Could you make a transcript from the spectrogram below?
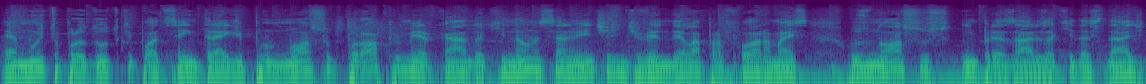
É muito produto que pode ser entregue para o nosso próprio mercado aqui, não necessariamente a gente vender lá para fora, mas os nossos empresários aqui da cidade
